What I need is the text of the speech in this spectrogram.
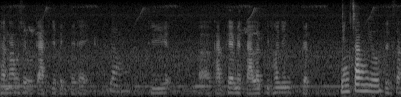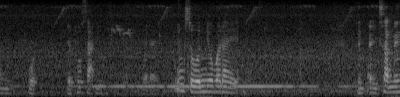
ฐานะบ่ใช่โอกาสที่จะเป็นไปได้จ้ะที่เอ่อการแผ่เมตตาแล้วคิดเฮายังเกิดยังสร้างอยู่ เป็นสร้างปวดเกิดโทสะอยู่บ่ได้ยังศูนย์อยู่บ่ได้ขึ้นไปอีกสั้นหนึง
